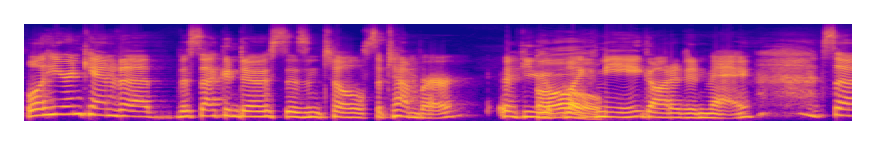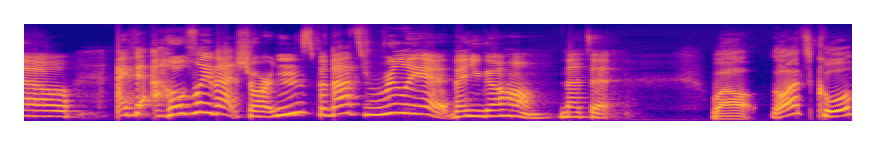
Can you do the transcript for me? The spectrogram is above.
well, here in Canada, the second dose isn't until September. If you, Oh. like me, got it in May. So I th- hopefully that shortens, but that's really it. Then you go home. That's it. Well, well, that's cool.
